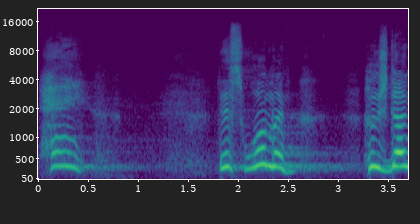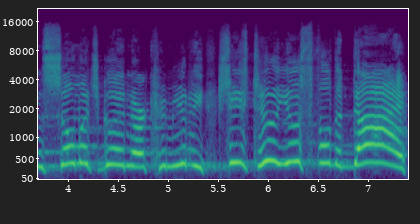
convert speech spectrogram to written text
Hey, this woman who's done so much good in our community, she's too useful to die.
